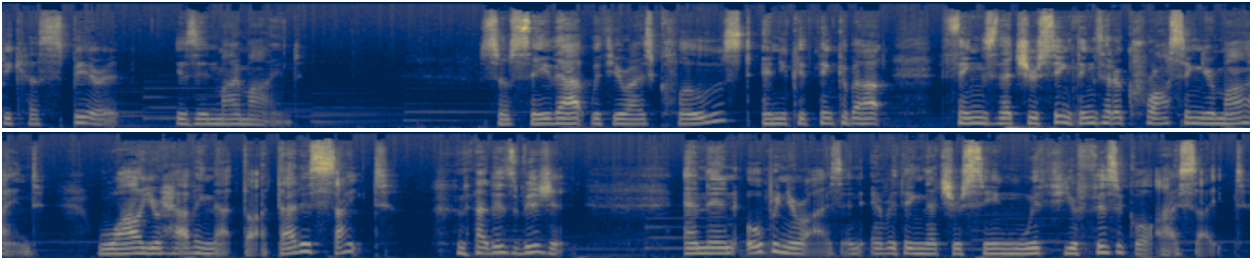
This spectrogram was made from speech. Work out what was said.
because spirit is in my mind. So say that with your eyes closed, and you could think about things that you're seeing, things that are crossing your mind while you're having that thought. That is sight, that is vision. And then open your eyes and everything that you're seeing with your physical eyesight.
